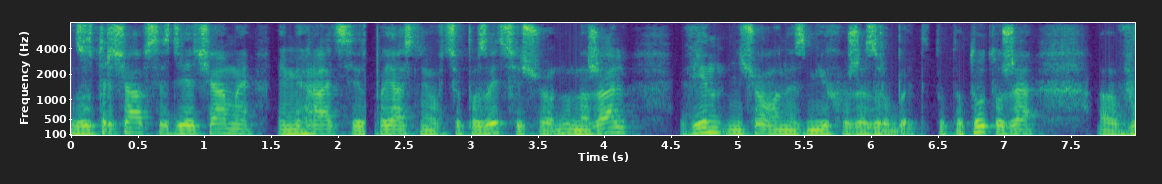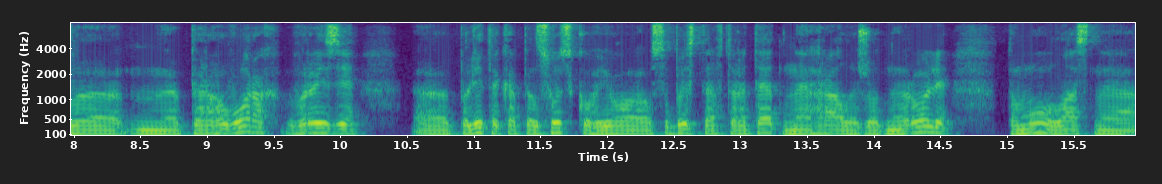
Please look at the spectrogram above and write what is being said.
Зустрічався з діячами еміграції, пояснював цю позицію, що ну на жаль, він нічого не зміг вже зробити. Тобто, тут уже е, в переговорах в Ризі Е, політика Пілсудського, його особистий авторитет не грали жодної ролі, тому власне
